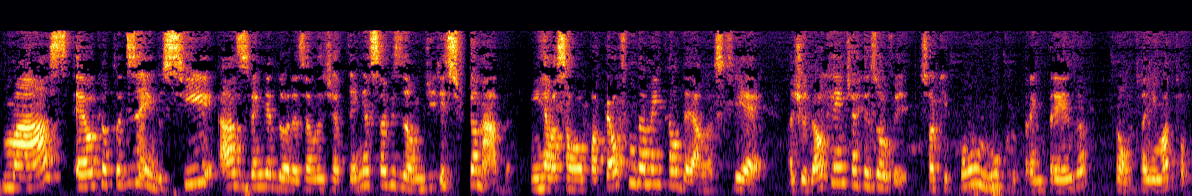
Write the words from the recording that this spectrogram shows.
Mas é o que eu estou dizendo, se as vendedoras elas já têm essa visão direcionada em relação ao papel fundamental delas, que é ajudar o cliente a resolver, só que com lucro para a empresa, pronto, aí matou.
